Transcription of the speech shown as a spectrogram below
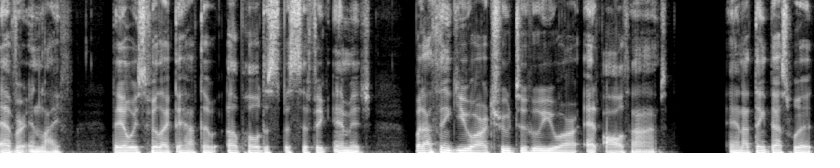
ever in life. They always feel like they have to uphold a specific image, but I think you are true to who you are at all times. And I think that's what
